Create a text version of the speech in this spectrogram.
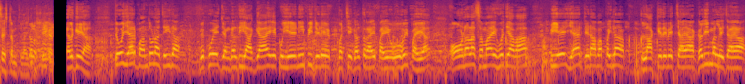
ਸਿਸਟਮ ਚਲਾਈਏ ਚਲੋ ਠੀਕ ਹੈ। ਚੱਲ ਗਏ ਆ। ਤੇ ਉਹ ਯਾਰ ਬੰਦ ਹੋਣਾ ਚਾਹੀਦਾ। ਵੇਖੋ, ਇਹ ਜੰਗਲ ਦੀ ਆਗਿਆ, ਇਹ ਕੋਈ ਇਹ ਨਹੀਂ ਵੀ ਜਿਹੜੇ ਬੱਚੇ ਗਲਤ ਰਾਏ ਪਏ, ਉਹ ਹੀ ਪਏ ਆ। ਆਉਣ ਵਾਲਾ ਸਮਾਂ ਇਹੋ ਜਿਹਾ ਵਾ ਵੀ ਇਹ ਜ਼ਹਿਰ ਜਿਹੜਾ ਵਾ ਪਹਿਲਾਂ ਇਲਾਕੇ ਦੇ ਵਿੱਚ ਆਇਆ, ਗਲੀ ਮਹੱਲੇ 'ਚ ਆਇਆ,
